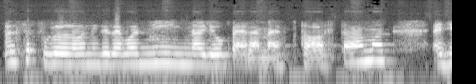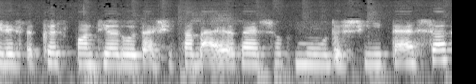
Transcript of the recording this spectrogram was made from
összefoglalóan igazából négy nagyobb elemet tartalmaz. Egyrészt a központi adózási szabályozások módosítása,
